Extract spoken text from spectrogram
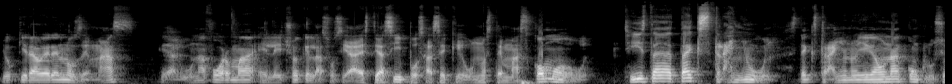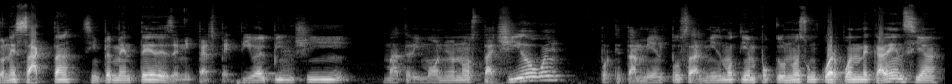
yo quiera ver en los demás, que de alguna forma el hecho de que la sociedad esté así, pues hace que uno esté más cómodo, güey. Sí, está, está extraño, güey. Está extraño, no llega a una conclusión exacta. Simplemente desde mi perspectiva, el pinche matrimonio no está chido, güey. Porque también, pues al mismo tiempo que uno es un cuerpo en decadencia,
